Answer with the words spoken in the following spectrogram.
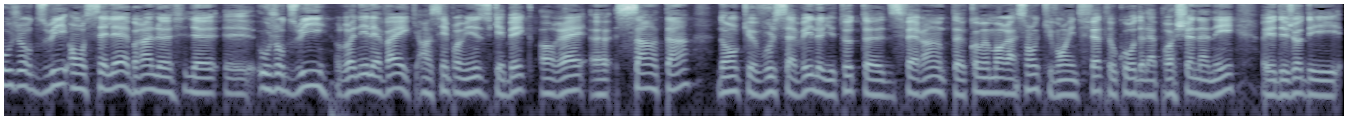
aujourd'hui, on célèbre hein, le, le euh, aujourd'hui René Lévesque, ancien premier ministre du Québec, aurait 100 euh, ans. Donc vous le savez, là, il y a toutes euh, différentes commémorations qui vont être faites au cours de la prochaine année. Il y a déjà des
